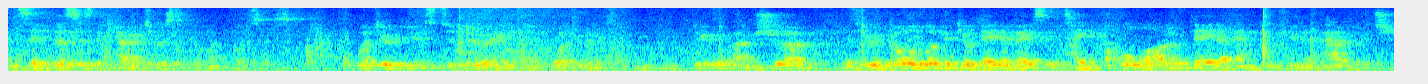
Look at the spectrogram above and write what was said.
and say, this is the characteristic of my process. What you're used to doing, and what you would do, I'm sure, is you would go look at your database and take a whole lot of data and compute an average.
